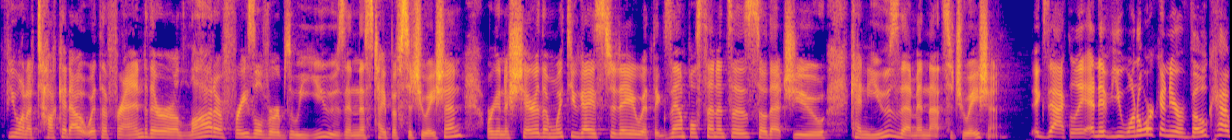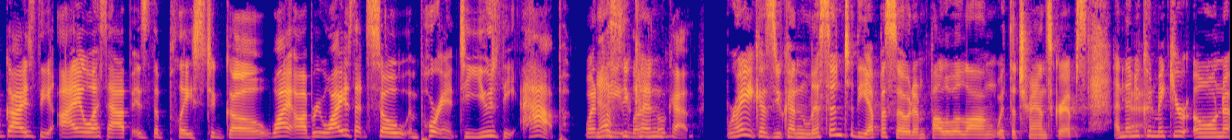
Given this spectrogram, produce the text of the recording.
if you want to talk it out with a friend, there are a lot of phrasal verbs we use in this type of situation. We're going to share them with you guys today with example sentences so that you can use them in that situation. Exactly. And if you want to work on your vocab, guys, the iOS app is the place to go. Why, Aubrey? Why is that so important to use the app when Yes, we you learn can- vocab? Right, because you can listen to the episode and follow along with the transcripts. And then you can make your own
